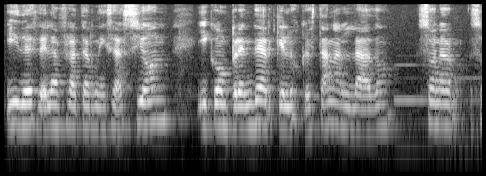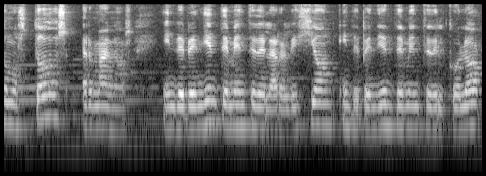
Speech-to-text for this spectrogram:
y desde la fraternización y comprender que los que están al lado somos todos hermanos, independientemente de la religión, independientemente del color,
